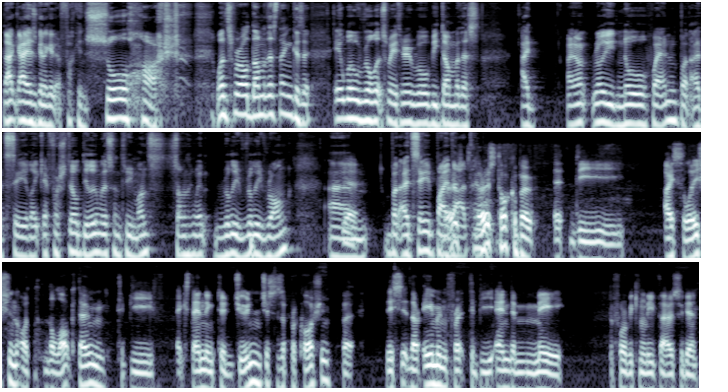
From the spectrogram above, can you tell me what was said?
That guy is going to get it fucking so harsh once we're all done with this thing because it, it will roll its way through. We'll be done with this. I I don't really know when, but I'd say like if we're still dealing with this in three months, something went really really wrong. Um, Yeah. But I'd say by There that is, time, there is talk about it, the isolation or the lockdown to be extending to June just as a precaution, but they say they're aiming for it to be end of May before we can leave the house again.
